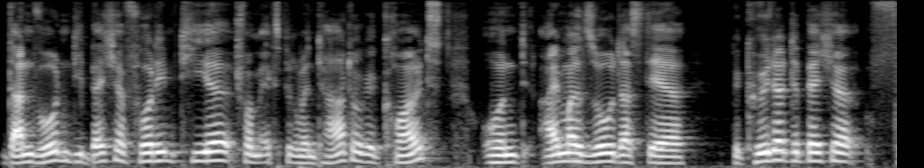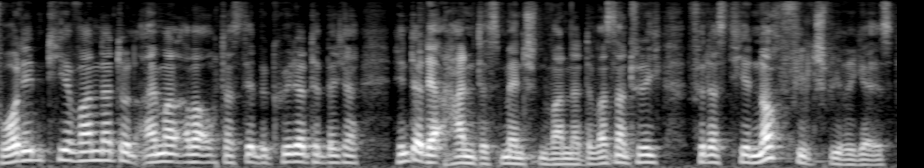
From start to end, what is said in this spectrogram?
Dann wurden die Becher vor dem Tier vom Experimentator gekreuzt und einmal so, dass der beköderte Becher vor dem Tier wanderte und einmal aber auch, dass der beköderte Becher hinter der Hand des Menschen wanderte, was natürlich für das Tier noch viel schwieriger ist.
